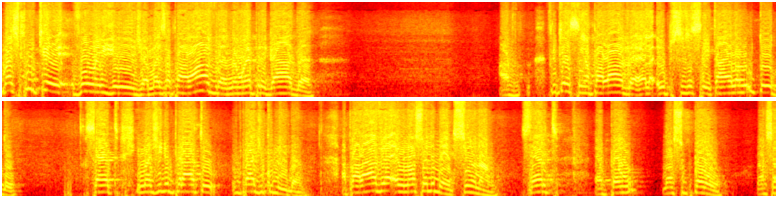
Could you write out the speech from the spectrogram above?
Mas por que vão à igreja? Mas a palavra não é pregada. Porque assim, a palavra, ela, eu preciso aceitar ela o todo. Certo? Imagine um prato, um prato de comida. A palavra é o nosso alimento, sim ou não? Certo? É o pão, nosso pão, nosso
